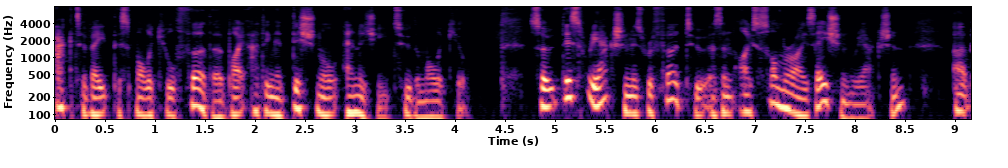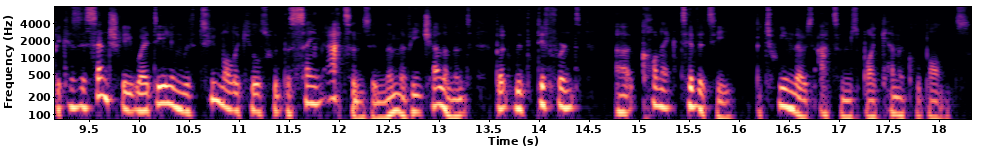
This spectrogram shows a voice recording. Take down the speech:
activate this molecule further by adding additional energy to the molecule. So this reaction is referred to as an isomerization reaction uh, because essentially we're dealing with two molecules with the same atoms in them of each element but with different uh, connectivity between those atoms by chemical bonds.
